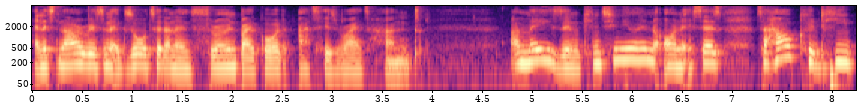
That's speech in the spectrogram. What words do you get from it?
and is now risen, exalted, and enthroned by God at his right hand amazing. Continuing on, it says, So, how could he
